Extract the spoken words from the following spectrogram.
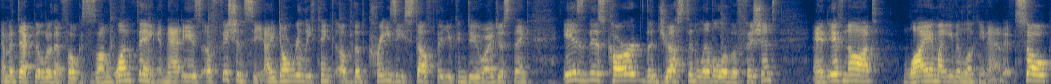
am a deck builder that focuses on one thing, and that is efficiency. I don't really think of the crazy stuff that you can do. I just think, is this card the Justin level of efficient? And if not, why am I even looking at it? So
